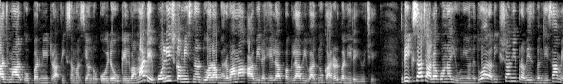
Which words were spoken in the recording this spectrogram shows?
રાજમાર્ગ ઉપરની ટ્રાફિક સમસ્યાનો કોયડો ઉકેલવા માટે પોલીસ કમિશનર દ્વારા ભરવામાં આવી રહેલા પગલાં વિવાદનું કારણ બની રહ્યું છે. રિક્ષા ચાલકોના યુનિયન દ્વારા રિક્ષાની પ્રવેશબંધી સામે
